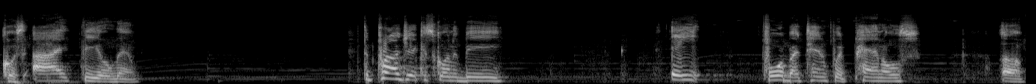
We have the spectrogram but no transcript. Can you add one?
because I feel them. The project is going to be eight four by 10 foot panels of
